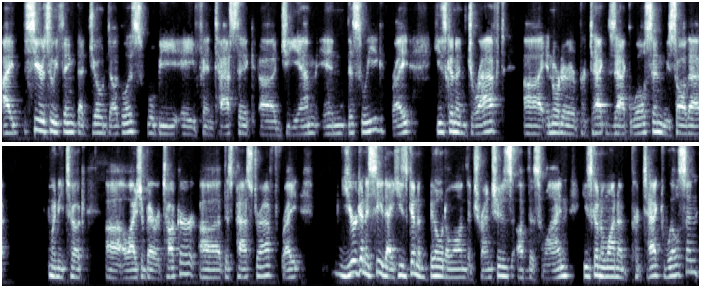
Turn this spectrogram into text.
I seriously think that Joe Douglas will be a fantastic uh, GM in this league. Right? He's going to draft uh, in order to protect Zach Wilson. We saw that when he took uh, Alijah Vera-Tucker uh, this past draft, right? You're going to see that he's going to build along the trenches of this line. He's going to want to protect Wilson.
